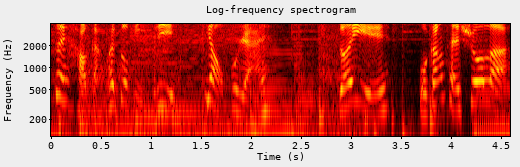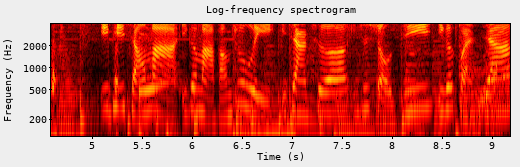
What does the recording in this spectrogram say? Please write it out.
最好赶快做笔记，要不然……所以我刚才说了，一匹小马，一个马房助理，一架车，一只手机，一个管家，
